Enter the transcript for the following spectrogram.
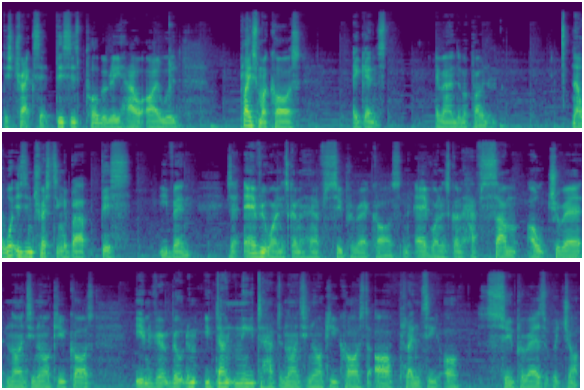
this track set. This is probably how I would place my cars against a random opponent. Now, what is interesting about this event is that everyone is going to have super rare cars and everyone is going to have some ultra rare 19 RQ cars. Even if you haven't built them, you don't need to have the 19 RQ cars. There are plenty of super rares which are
